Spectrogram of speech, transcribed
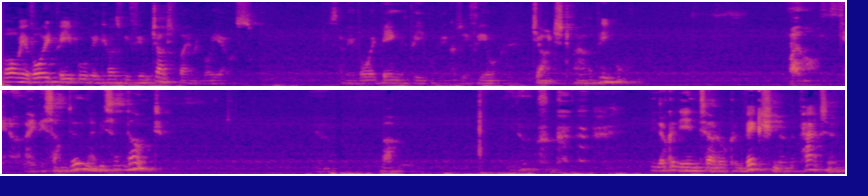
Or we avoid people because we feel judged by everybody else. So we avoid being with people because we feel judged by other people. Well, you know, maybe some do, maybe some don't. but, you know, you look at the internal conviction and the pattern,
